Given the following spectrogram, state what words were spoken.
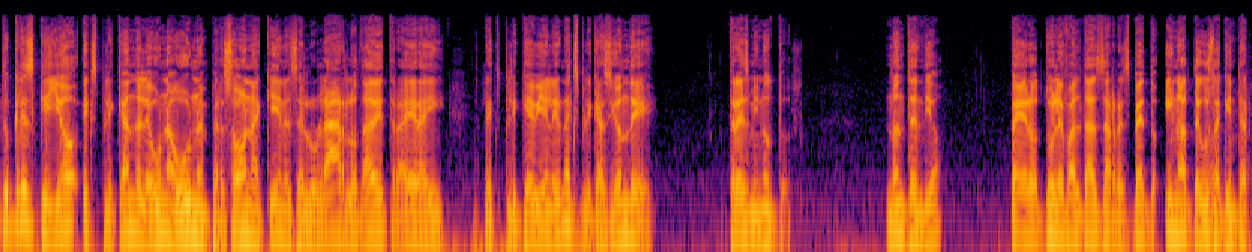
¿Tú crees que yo explicándole uno a uno en persona, aquí en el celular, lo da de traer ahí? Le expliqué bien, le di una explicación de tres minutos. ¿No entendió? Pero tú le faltaste al respeto y no te gusta que inter...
